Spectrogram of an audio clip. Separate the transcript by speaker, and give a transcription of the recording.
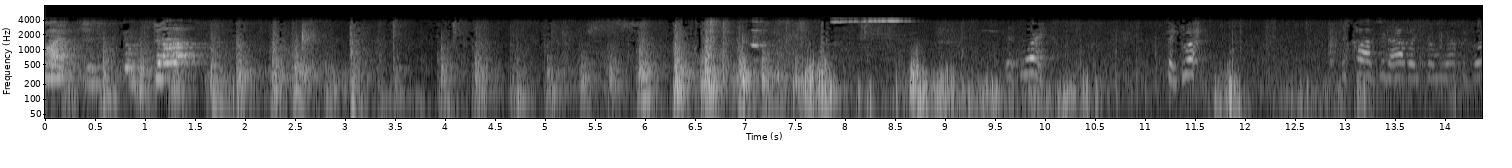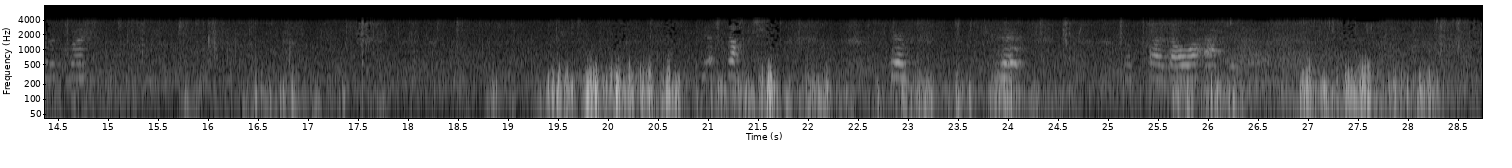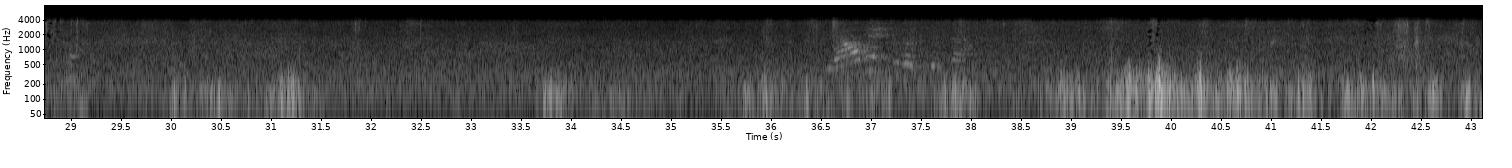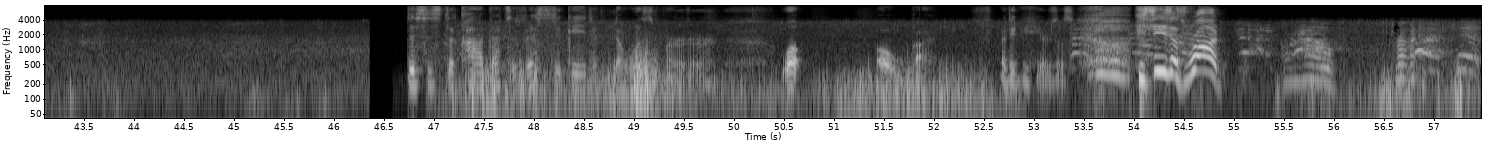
Speaker 1: Run! Just don't stop!
Speaker 2: This way. This way. The cops are that way, so we have to go this way. Yes. Yes. Let's find out what happened.
Speaker 3: This is the cop that's investigating Noah's murder. Well, oh god. I think he hears us. he sees us! Run!
Speaker 1: Oh no! Run!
